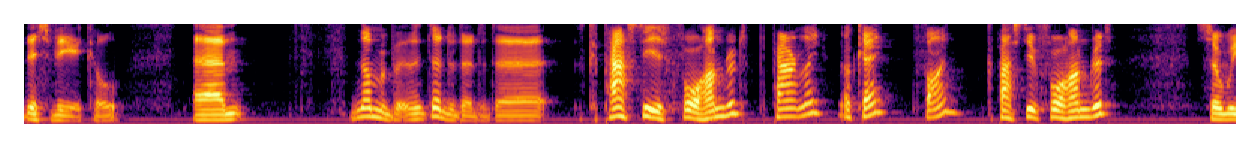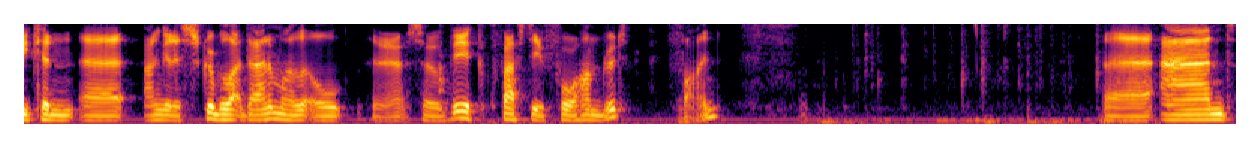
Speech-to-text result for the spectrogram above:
this vehicle. Um, number da, da, da, capacity is 400 apparently. Okay, fine. Capacity of 400. So we can. Uh, I'm going to scribble that down in my little. Uh, so vehicle capacity of 400. Fine. Uh, and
